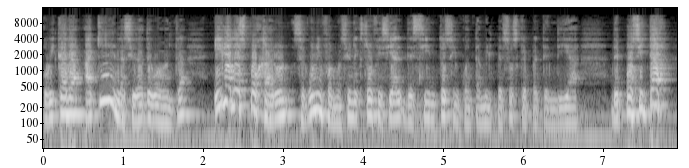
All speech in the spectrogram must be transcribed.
ubicada aquí en la ciudad de Guamantra y lo despojaron, según información extraoficial, de 150 mil pesos que pretendía depositar.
